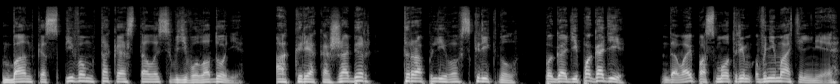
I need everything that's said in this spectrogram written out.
Банка с пивом так и осталась в его ладони, а кряка-жабер торопливо вскрикнул. «Погоди, погоди! Давай посмотрим внимательнее.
